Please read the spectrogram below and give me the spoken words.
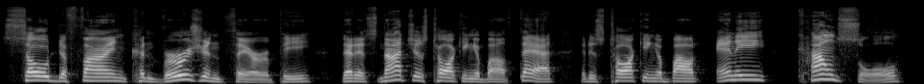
so defined conversion therapy that it's not just talking about that, it is talking about any counsel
